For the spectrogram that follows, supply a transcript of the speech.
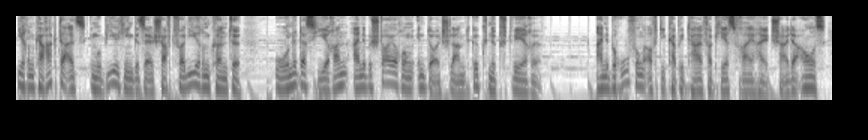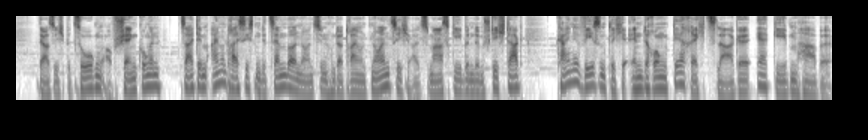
ihren Charakter als Immobiliengesellschaft verlieren könnte, ohne dass hieran eine Besteuerung in Deutschland geknüpft wäre. Eine Berufung auf die Kapitalverkehrsfreiheit scheide aus, da sich bezogen auf Schenkungen seit dem 31. Dezember 1993 als maßgebendem Stichtag keine wesentliche Änderung der Rechtslage ergeben habe.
